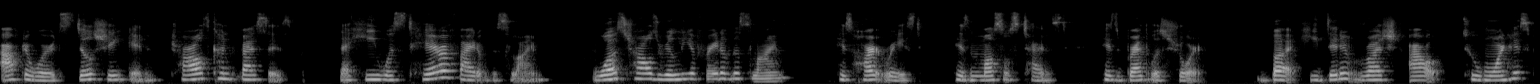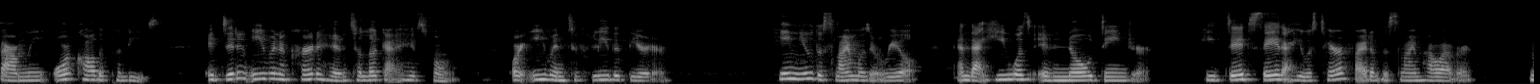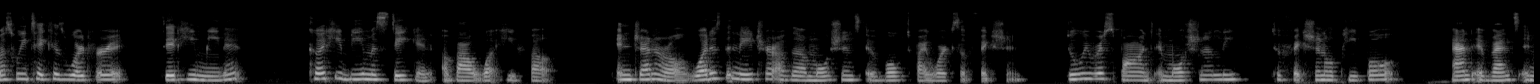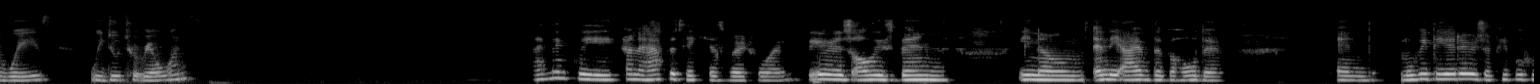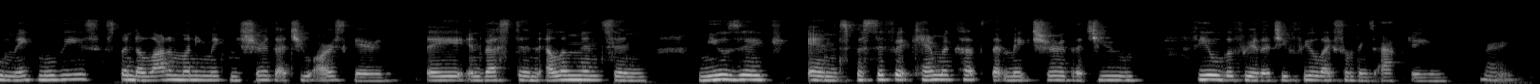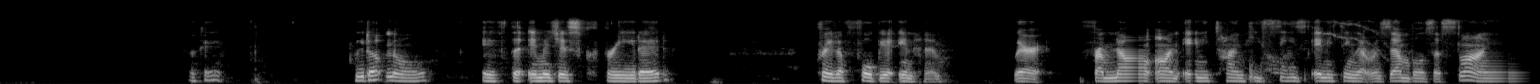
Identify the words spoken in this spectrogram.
Afterwards, still shaken, Charles confesses that he was terrified of the slime. Was Charles really afraid of the slime? His heart raced, his muscles tensed, his breath was short. But he didn't rush out to warn his family or call the police. It didn't even occur to him to look at his phone or even to flee the theater. He knew the slime wasn't real and that he was in no danger. He did say that he was terrified of the slime, however. Must we take his word for it? Did he mean it? Could he be mistaken about what he felt? In general, what is the nature of the emotions evoked by works of fiction? Do we respond emotionally to fictional people and events in ways we do to real ones? I think we kind of have to take his word for it. Fear has always been, you know, in the eye of the beholder. And movie theaters or people who make movies spend a lot of money making sure that you are scared. They invest in elements and music and specific camera cuts that make sure that you feel the fear, that you feel like something's after you. Right. Okay. We don't know if the images created create a phobia in him where from now on, anytime he sees anything that resembles a slime,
